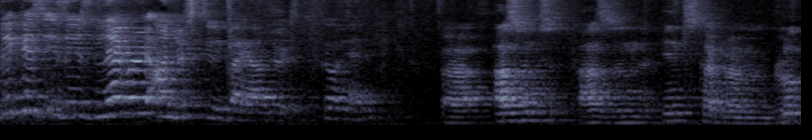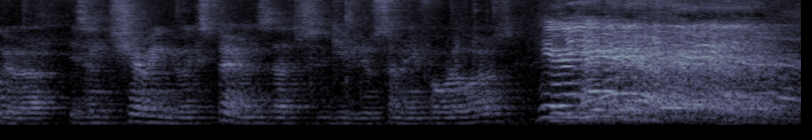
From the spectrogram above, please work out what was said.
because it is never understood by others. Go ahead. Uh, as, an, as an Instagram blogger, isn't sharing your experience that gives you so many followers? Hear, hear.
